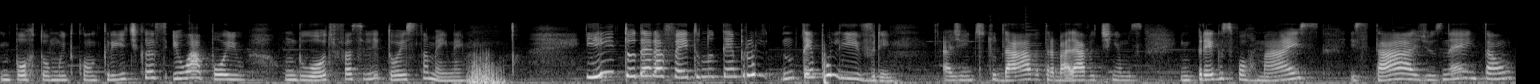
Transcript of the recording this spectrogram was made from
importou muito com críticas e o apoio um do outro facilitou isso também, né? E tudo era feito no tempo, no tempo livre. A gente estudava, trabalhava, tínhamos empregos formais estágios, né? Então,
